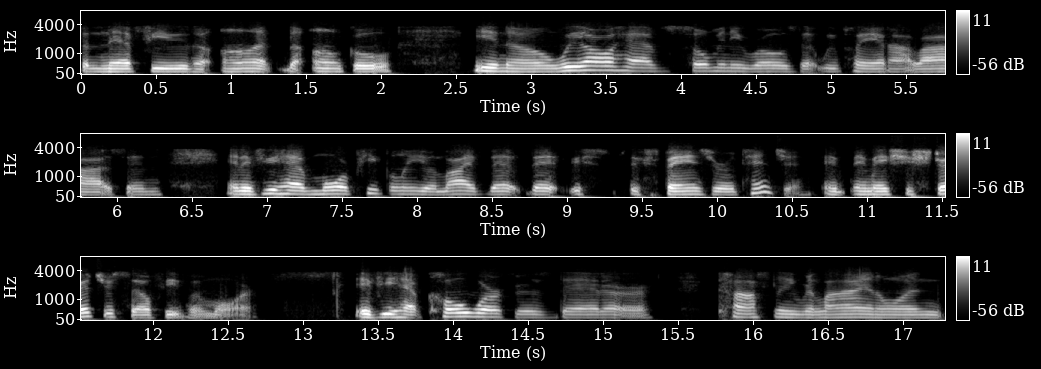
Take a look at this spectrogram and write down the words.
the nephew, the aunt, the uncle. You know, we all have so many roles that we play in our lives, and and if you have more people in your life, that that expands your attention. It, it makes you stretch yourself even more. If you have coworkers that are constantly relying on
